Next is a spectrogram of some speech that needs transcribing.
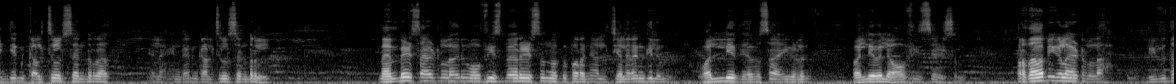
Indian cultural centre Indian cultural സെന്ററിൽ മെമ്പേഴ്സായിട്ടുള്ളവരും ഓഫീസ് ബെയറേഴ്സും എന്നൊക്കെ പറഞ്ഞാൽ ചിലരെങ്കിലും വലിയ വ്യവസായികളും വലിയ വലിയ ഓഫീസേഴ്സും പ്രതാപികളായിട്ടുള്ള വിവിധ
